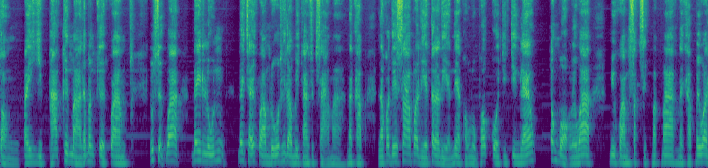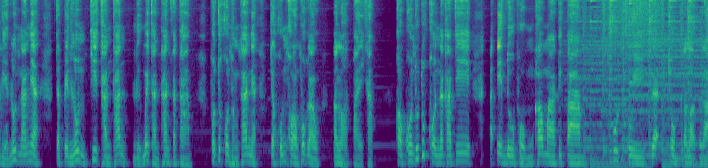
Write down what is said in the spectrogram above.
ส่องไปหยิบพระขึ้นมา แล้วมันเกิดความรู้สึกว่าได้ลุ้นได้ใช้ความรู้ที่เรามีการศึกษามานะครับแล้วก็ได้ทราบว่าเหรียญแต่ละเหรียญเนี่ยของหลวงพ่อโกยจริง ๆ แล้วต้องบอกเลยว่ามีความศักดิ์สิทธิ์มากๆนะครับ ไม่ว่าเหรียญรุ่นนั้นเนี่ยจะเป็นรุ่นที่ทันท่านหรือไม่ทันท่านก็ตาม พุทธคุณของท่านเนี่ยจะคุ้มครองพวกเราตลอดไปครับ ขอบคุณทุกๆคนนะครับที่เอ็นดูผมเข้ามาติดตาม พูดคุยและชมตลอดเวลา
